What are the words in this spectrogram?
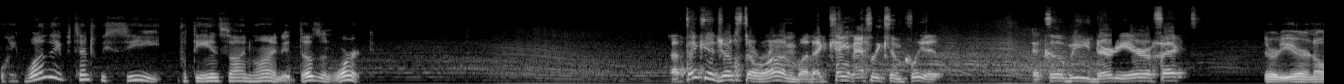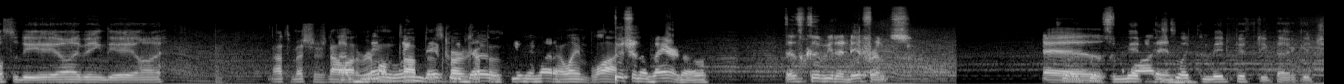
like? What do they potentially see with the inside line? It doesn't work. I think it's just a run, but they can't actually complete it. It could be dirty air effect. Dirty air, and also the AI being the AI. Not to mention, there's not a lot of room on the top. Those cars got those Even a lot that lane blocked. cushion of air, though. This could be the difference. As it's, like the mid, quad it's and- like the mid fifty package.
